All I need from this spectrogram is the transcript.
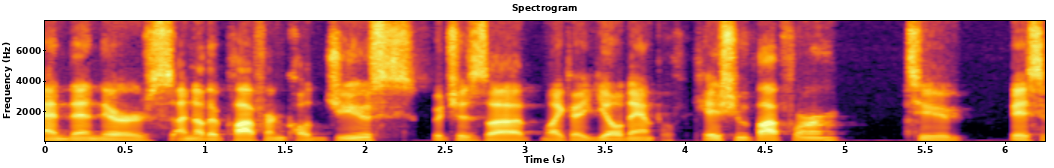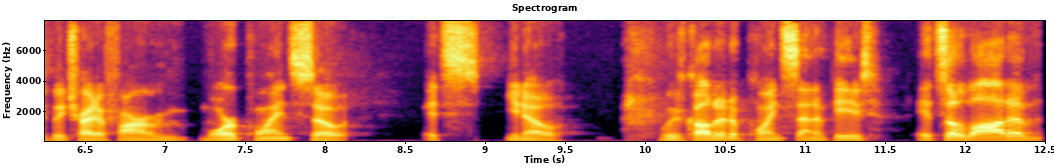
And then there's another platform called Juice, which is uh, like a yield amplification platform to basically try to farm more points. So it's, you know, We've called it a point centipede. It's a lot of,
